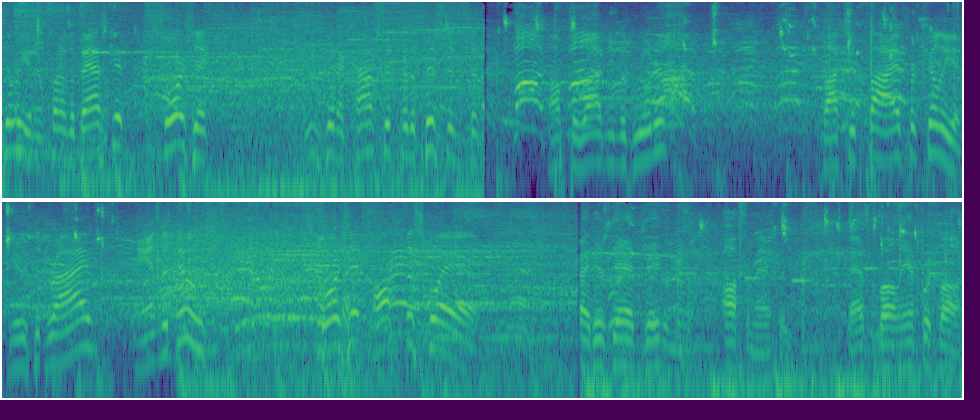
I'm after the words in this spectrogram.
Killian in front of the basket, scores it. He's been a constant for the Pistons tonight. Off to Rodney McGruder. Clock's at five for Killian. Here's the drive and the deuce. Scores it off the square. Right, his dad, Jaden, is an awesome athlete. Basketball and football.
